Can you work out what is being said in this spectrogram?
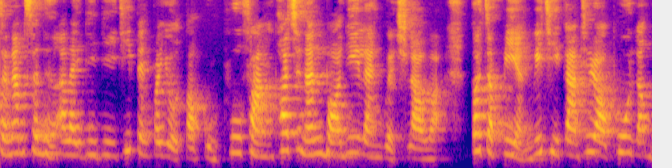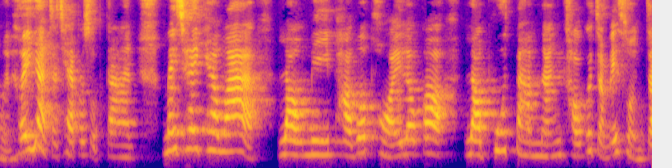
จะนำเสนออะไรดีๆ ที่เป็นประโยชน์ต่อกลุ่มผู้ฟัง เพราะฉะนั้น body language เราอะก็จะเปลี่ยนวิธีการที่เราพูดเราเหมือนเฮ้ยอยากจะแชร์ประสบการณ์ ไม่ใช่แค่ว่าเรามี powerpoint แล้วก็เราพูดตามนั้นเขาก็จะไม่สนใจ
